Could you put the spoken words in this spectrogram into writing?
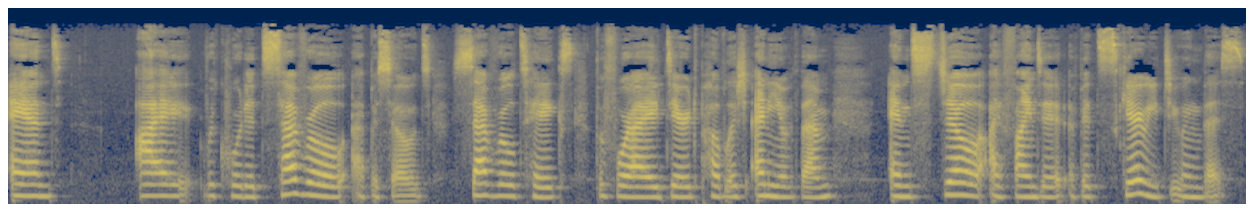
And I recorded several episodes, several takes before I dared publish any of them. And still, I find it a bit scary doing this.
